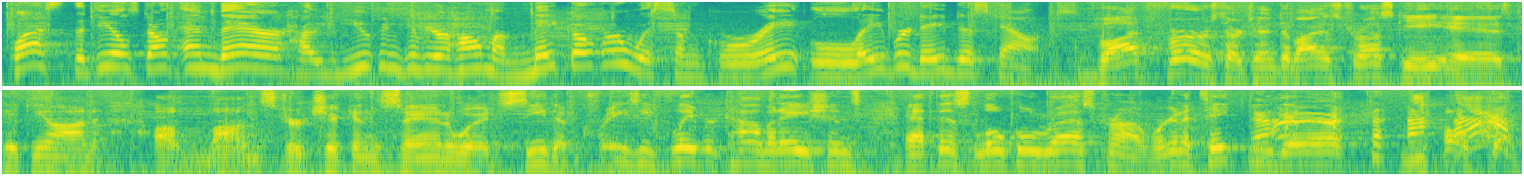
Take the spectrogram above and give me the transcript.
Plus, the deals don't end there. How you can give your home a makeover with some great Labor Day discounts. But first, our Jen Tobias Trusky is taking on a monster chicken sandwich. See the crazy flavor combinations at this local restaurant. We're going to take you there. oh,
